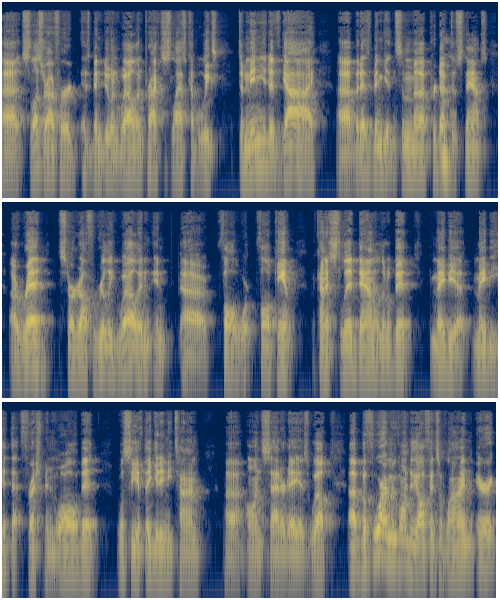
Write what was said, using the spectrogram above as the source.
Uh, Slusser, I've heard, has been doing well in practice last couple weeks. Diminutive guy, uh, but has been getting some uh, productive snaps. Uh, Red started off really well in, in fall fall camp, kind of slid down a little bit, maybe a, maybe hit that freshman wall a bit. We'll see if they get any time on Saturday as well. before I move on to the offensive line, Eric,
